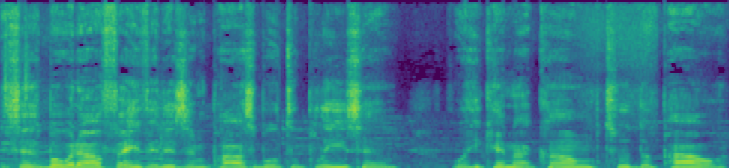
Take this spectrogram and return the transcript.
It says, But without faith it is impossible to please him, for he cannot come to the power.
